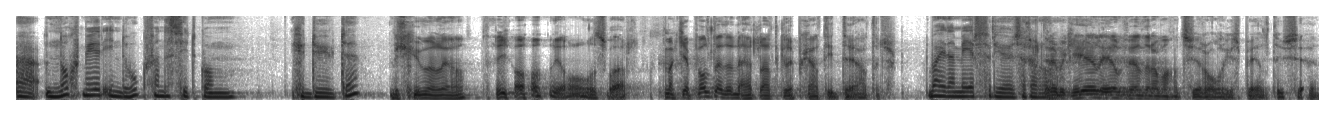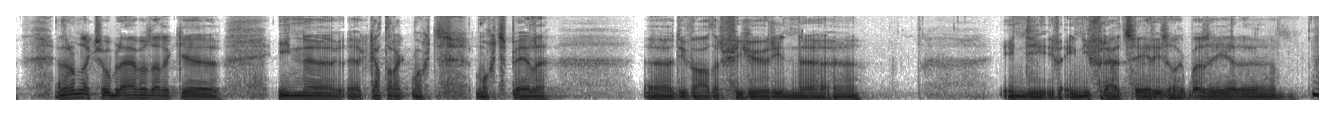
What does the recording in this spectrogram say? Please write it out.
eh, nog meer in de hoek van de sitcom geduwd. Hè? Misschien wel, ja. Ja, ja, dat is waar. Maar ik heb altijd een uitlaatklep gehad in theater. Waar je dan meer serieuze Daar rollen heb ik heel, heel veel dramatische rollen gespeeld. Dus, eh. En daarom dat ik zo blij was dat ik eh, in Cataract mocht, mocht spelen. Die vaderfiguur in, in, die, in die fruitserie, zal ik maar zeggen. Eh,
